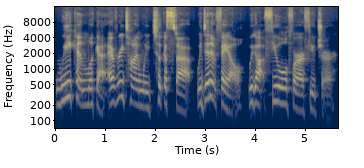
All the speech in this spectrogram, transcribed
we can look at every time we took a step, we didn't fail, we got fuel for our future.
